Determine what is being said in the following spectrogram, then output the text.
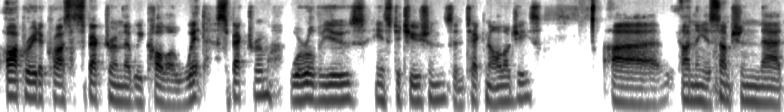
operate across a spectrum that we call a WIT spectrum: worldviews, institutions, and technologies. Uh, on the assumption that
